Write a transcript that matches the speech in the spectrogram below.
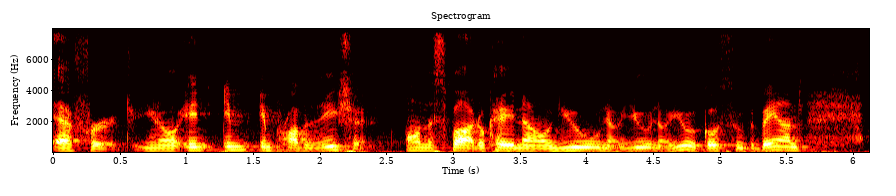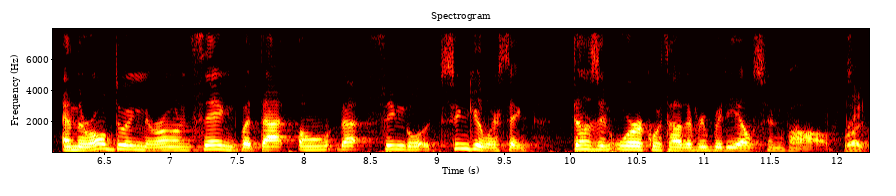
effort, you know, in, in improvisation on the spot. Okay, now you, now you, now you, it goes through the band and they're all doing their own thing, but that, own, that single, singular thing doesn't work without everybody else involved. right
